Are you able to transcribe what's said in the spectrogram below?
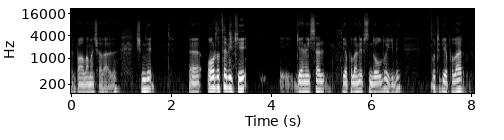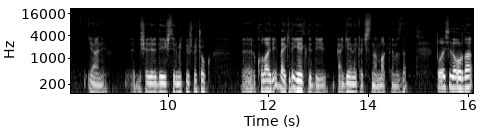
e, bağlama çalardı. Şimdi e, orada tabii ki e, geleneksel yapıların hepsinde olduğu gibi bu tip yapılar yani e, bir şeyleri değiştirmek, dönüşmek çok e, kolay değil. Belki de gerekli değil. Yani gelenek açısından baktığımızda. Dolayısıyla orada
